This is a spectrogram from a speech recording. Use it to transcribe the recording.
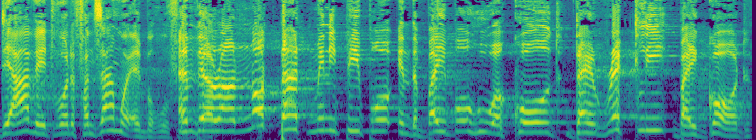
David wurde von Samuel berufen. And there are not that many people in the Bible who were called directly by God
